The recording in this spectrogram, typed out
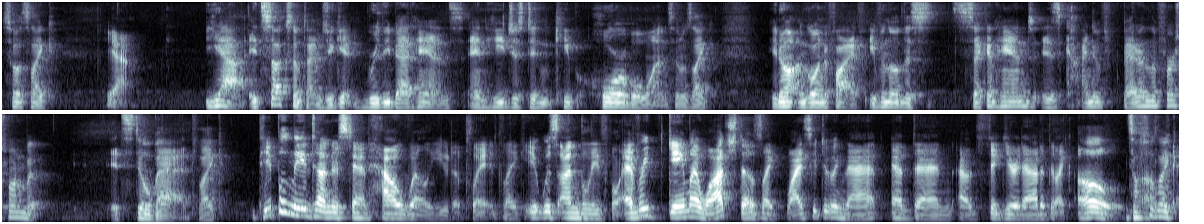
So it's like, yeah, yeah, it sucks sometimes. You get really bad hands and he just didn't keep horrible ones and was like, you know what, I'm going to five. Even though this second hand is kind of better than the first one, but it's still bad. Like, people need to understand how well Yuta played. Like it was unbelievable. Every game I watched, I was like, "Why is he doing that?" And then I would figure it out and be like, "Oh." It's also okay. like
